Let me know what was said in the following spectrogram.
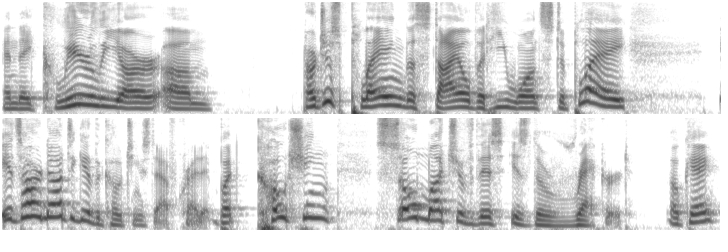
and they clearly are um, are just playing the style that he wants to play, it's hard not to give the coaching staff credit. But coaching, so much of this is the record. Okay?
